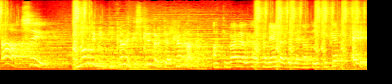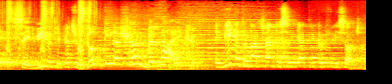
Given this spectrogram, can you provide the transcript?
Ah, sì! Dimenticare di iscriverti al canale Attivare la campanella delle notifiche e se il video ti è piaciuto di lasciare un bel like. e vieni a trovarci anche sugli altri profili social.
